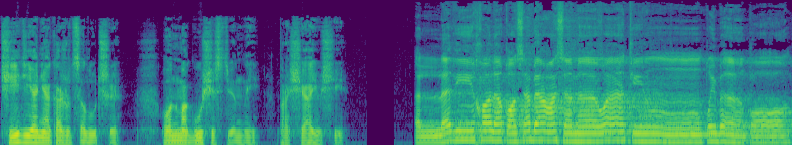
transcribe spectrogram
чьи деяния окажутся лучше. Он могущественный, прощающий. الذي خلق سبع سماوات طباقا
